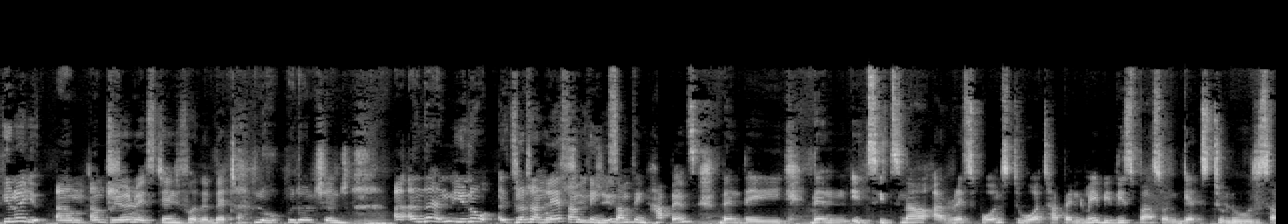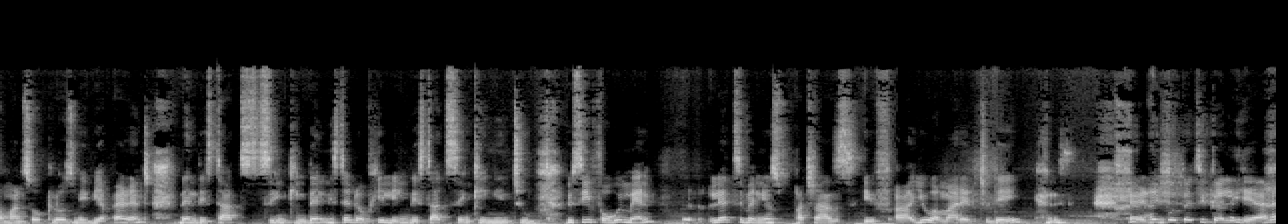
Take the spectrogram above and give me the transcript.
You know you um i'm we sure always change for the better. No we don't change. Uh, and then you know it's not not unless something changing. something happens then they then it's it's now a response to what happened. Maybe this person gets to lose someone so close maybe a parent then they start sinking. Then instead of healing they start sinking into you see for women let's even use partners. If uh, you are married today and- hypothetically. Yeah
